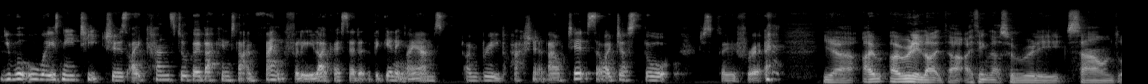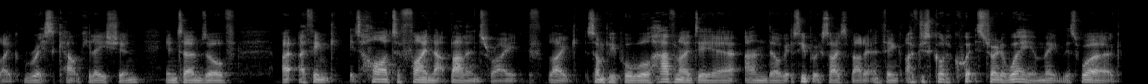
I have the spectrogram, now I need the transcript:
You will always need teachers. I can still go back into that, and thankfully, like I said at the beginning, I am I'm really passionate about it. So I just thought, just go for it. Yeah, I, I really like that. I think that's a really sound like risk calculation in terms of I, I think it's hard to find that balance, right? Like some people will have an idea and they'll get super excited about it and think, I've just got to quit straight away and make this work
